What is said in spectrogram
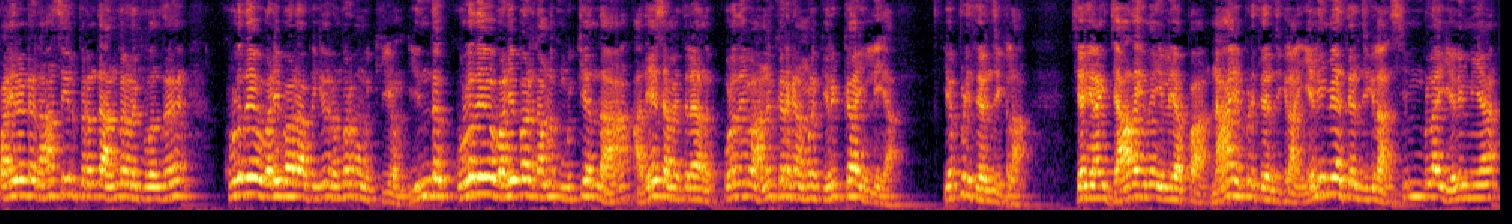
பனிரெண்டு ராசியில் பிறந்த அன்பர்களுக்கு வந்து குலதெய்வ வழிபாடு அப்படிங்கிறது ரொம்ப ரொம்ப முக்கியம். இந்த குலதெய்வ வழிபாடு நம்மளுக்கு முக்கியம்தான். அதே சமயத்தில் அந்த குலதெய்வ அனுக்கிரகம் நம்மளுக்கு இருக்கா இல்லையா? எப்படி தெரிஞ்சுக்கலாம்? சரி எனக்கு ஜாதகமே இல்லையாப்பா. நான் எப்படி தெரிஞ்சுக்கலாம்? எளிமையாக தெரிஞ்சுக்கலாம். சிம்பிளாக எளிமையாக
